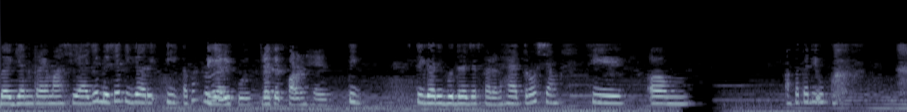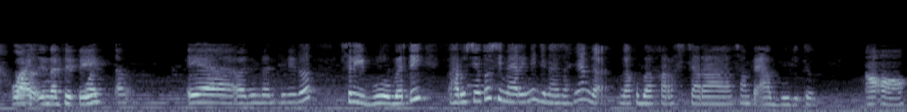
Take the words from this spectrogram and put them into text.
bagian kremasi aja biasanya tiga ri- ti- apa 3000 derajat Fahrenheit. Tiga ribu derajat Fahrenheit. Terus yang si em, apa tadi ukur White- intensity. Eh, iya white intensity itu seribu. Berarti harusnya tuh si Mary ini jenazahnya nggak nggak kebakar secara sampai abu gitu. Oh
